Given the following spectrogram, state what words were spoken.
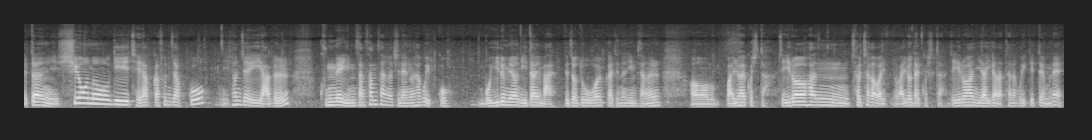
일단 이 시오노기 제약과 손잡고 이 현재 이 약을 국내 임상 3상을 진행을 하고 있고 뭐 이르면 이달 말 늦어도 5월까지는 임상을 어, 완료할 것이다. 이러한 절차가 완, 완료될 것이다. 이러한 이야기가 나타나고 있기 때문에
